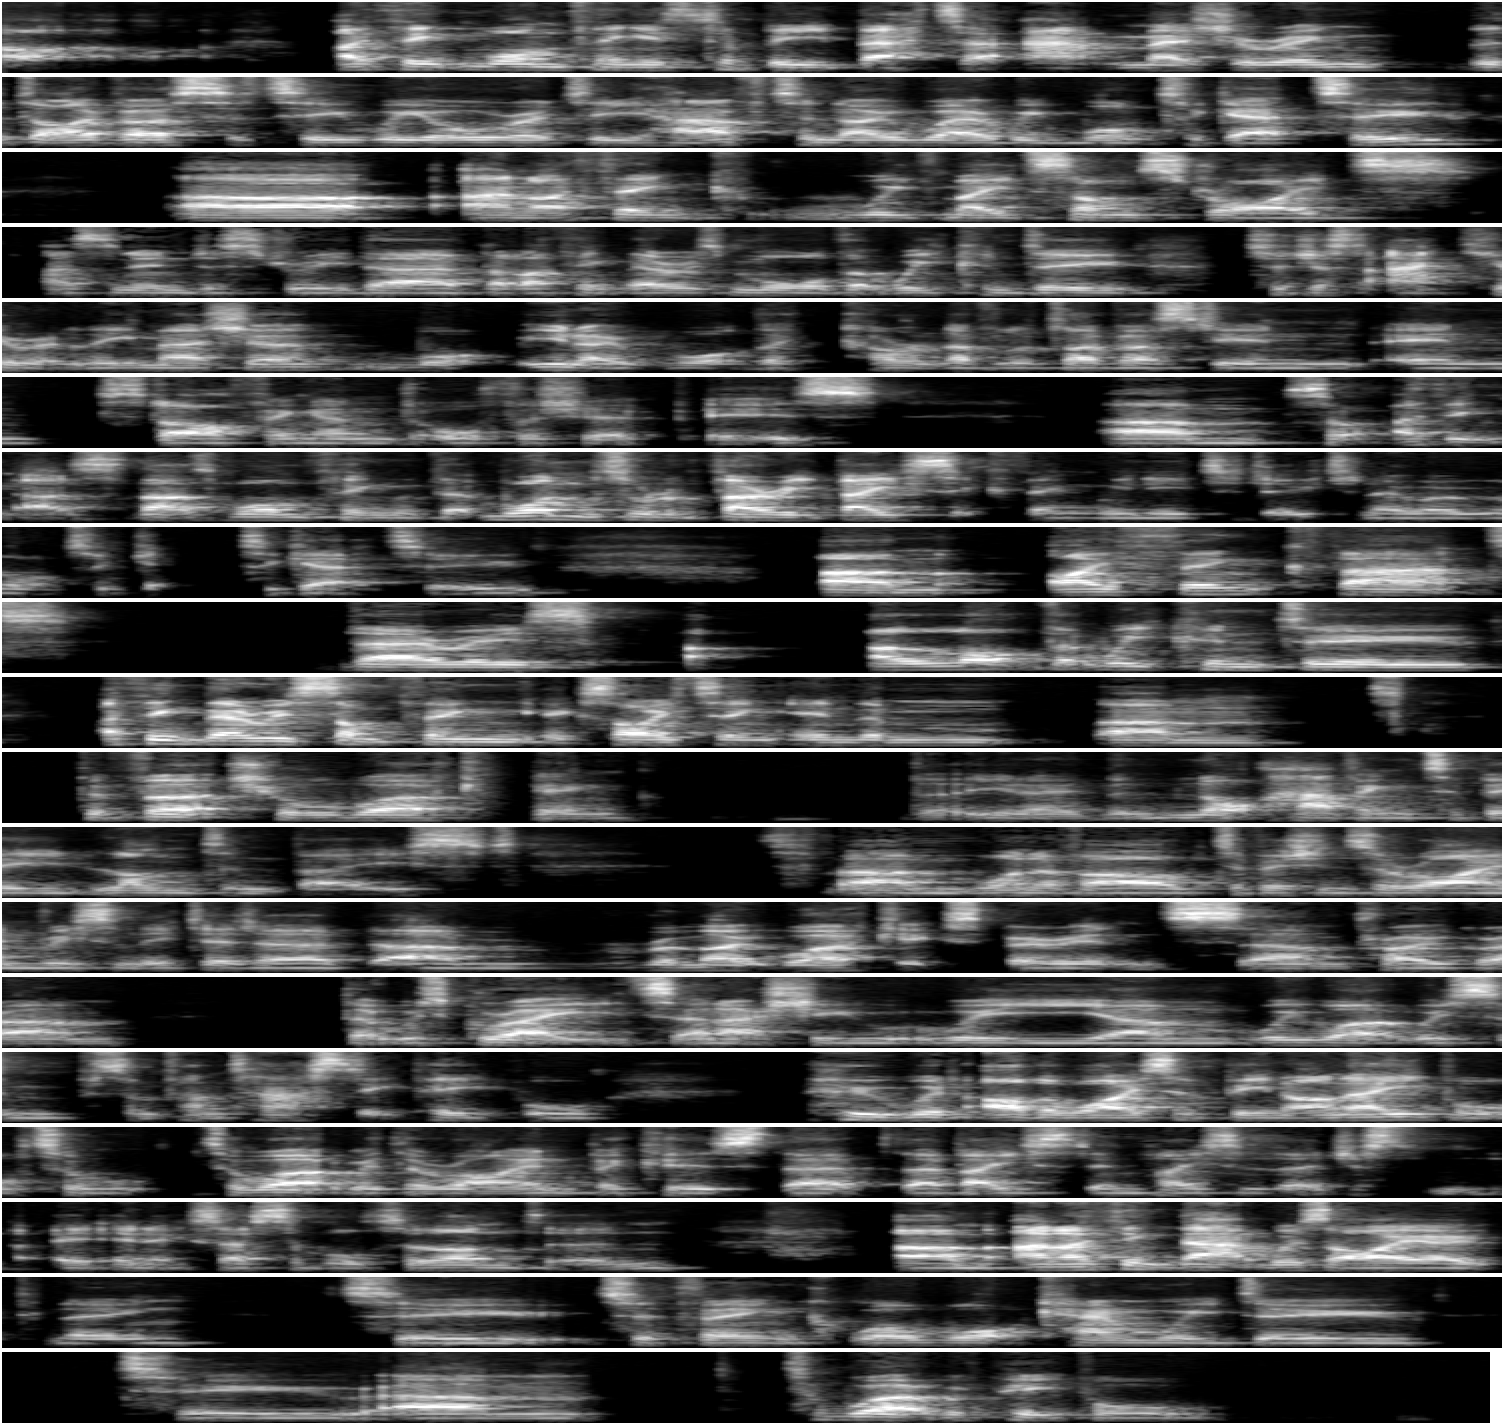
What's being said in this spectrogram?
I think one thing is to be better at measuring the diversity we already have to know where we want to get to. Uh, and I think we've made some strides as an industry there, but I think there is more that we can do to just accurately measure what you know what the current level of diversity in in staffing and authorship is. Um, so I think that's that's one thing that one sort of very basic thing we need to do to know where we want to get to get to. Um, I think that there is a lot that we can do. I think there is something exciting in the um, the virtual working, the you know the not having to be London based. Um, one of our divisions, Orion, recently did a um, remote work experience um, program that was great, and actually we um, we worked with some some fantastic people who would otherwise have been unable to to work with Orion because they're they're based in places that are just inaccessible to London. Um, and I think that was eye opening to to think, well, what can we do to um, to work with people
